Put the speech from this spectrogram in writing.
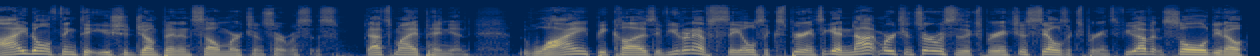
I don't think that you should jump in and sell merchant services. That's my opinion. Why? Because if you don't have sales experience, again, not merchant services experience, just sales experience. If you haven't sold, you know,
